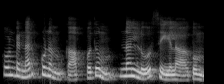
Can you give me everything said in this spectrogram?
கொண்ட நற்குணம் காப்பதும் நல்லோர் செயலாகும்.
